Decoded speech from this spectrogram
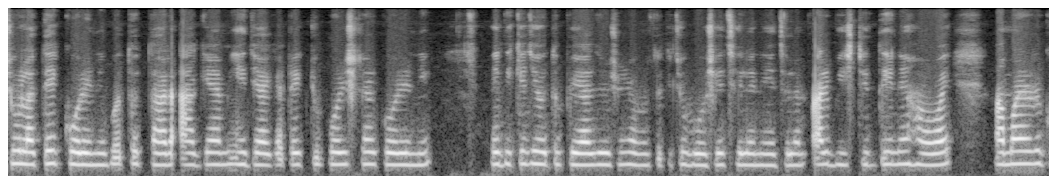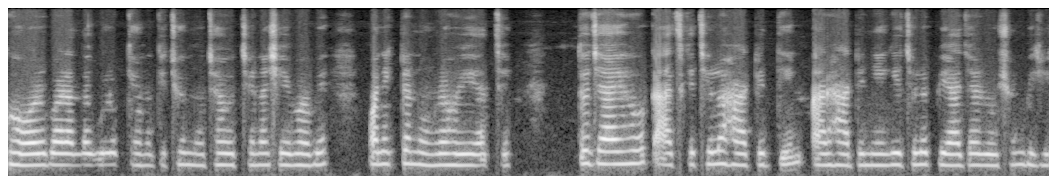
চুলাতেই করে নিব। তো তার আগে আমি এই জায়গাটা একটু পরিষ্কার করে নিই। এদিকে যেহেতু পেঁয়াজ, রসুন সমস্ত কিছু বসে ছিলে নিয়েছিলাম, আর বৃষ্টির দিনে হওয়ায় আমার ঘর, বারান্দাগুলো কোনো কিছুই মোছা হচ্ছে না সেভাবে, অনেকটা নোংরা হয়ে যাচ্ছে। তো যাই হোক, আজকে ছিল হাটের দিন আর হাটে নিয়ে গিয়েছিল পেঁয়াজ আর রসুন। বিক্রি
